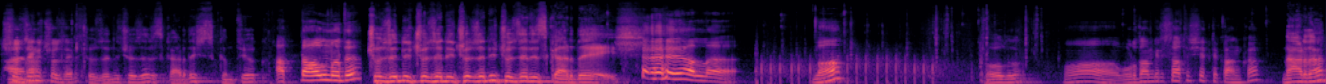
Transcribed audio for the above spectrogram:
çözeni Aynen. çözeriz. Çözeni çözeriz kardeş sıkıntı yok. Hatta olmadı. Çözeni çözeni çözeni çözeriz kardeş. Ey Allah. Lan. ne oldu lan? Aa, buradan birisi ateş etti kanka. Nereden?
